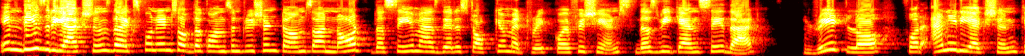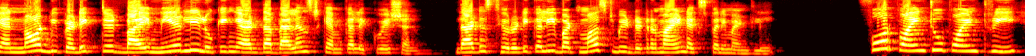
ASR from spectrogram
In these reactions, the exponents of the concentration terms are not the same as their stoichiometric coefficients. Thus, we can say that rate law for any reaction cannot be predicted by merely looking at the balanced chemical equation. That is theoretically but must be determined experimentally. 4.2.3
